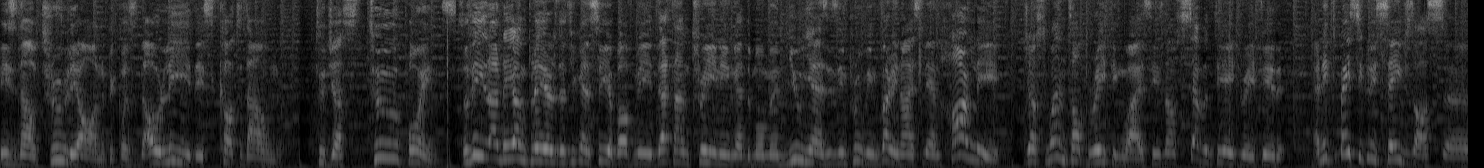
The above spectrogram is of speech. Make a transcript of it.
is now truly on because our lead is cut down to just two points. So these are the young players that you can see above me that I'm training at the moment. Nunez is improving very nicely and Harley just went up rating wise. He's now 78 rated, and it basically saves us uh,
